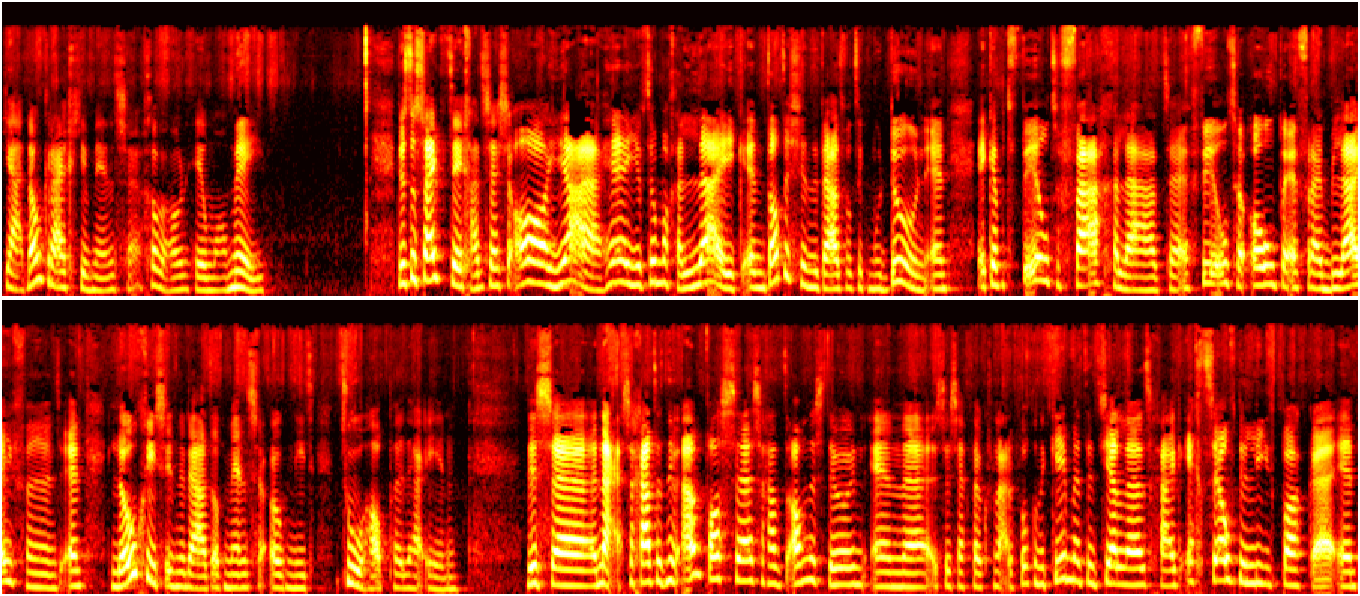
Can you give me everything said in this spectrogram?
ja, dan krijg je mensen gewoon helemaal mee. Dus dan zei ik tegen haar, zei ze, oh ja, hé, je hebt helemaal gelijk. En dat is inderdaad wat ik moet doen. En ik heb het veel te vaag gelaten en veel te open en vrijblijvend. En logisch inderdaad dat mensen ook niet toehappen daarin. Dus uh, nou, ze gaat het nu aanpassen, ze gaat het anders doen. En uh, ze zegt ook van nou, de volgende keer met een challenge ga ik echt zelf de lead pakken. En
